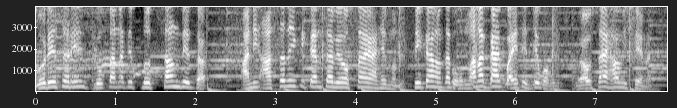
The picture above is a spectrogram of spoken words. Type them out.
गोरे सर हे लोकांना ते प्रोत्साहन देतात. आणि असं नाही की त्यांचा व्यवसाय आहे म्हणून. ते काय म्हणतात "हो, मला काय पाहिजे ते बघू. व्यवसाय हा विषय नाही.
